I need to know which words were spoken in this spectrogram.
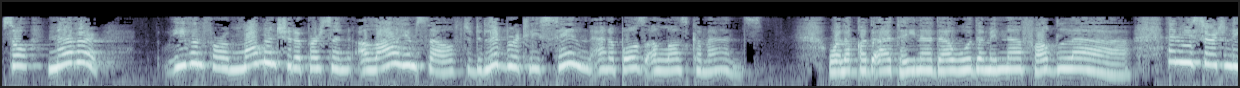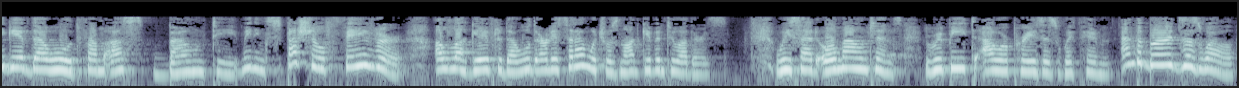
So never, even for a moment should a person allow himself to deliberately sin and oppose Allah's commands. وَلَقَدْ آتَيْنَا دَاوُودَ مِنَّا فَضْلًا And we certainly gave Dawood from us bounty, meaning special favor Allah gave to Dawood a.s. which was not given to others. We said, O mountains, repeat our praises with him. And the birds as well.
